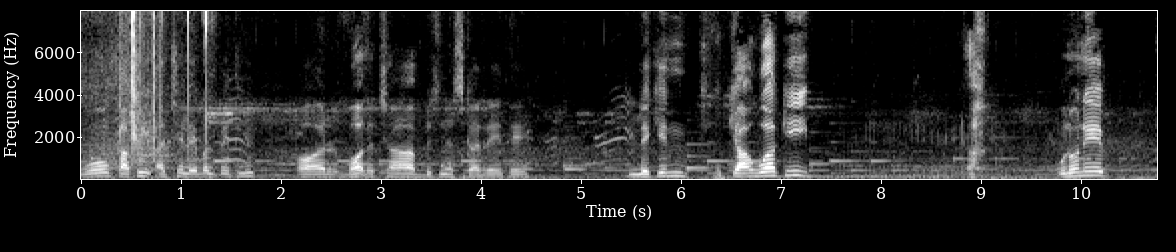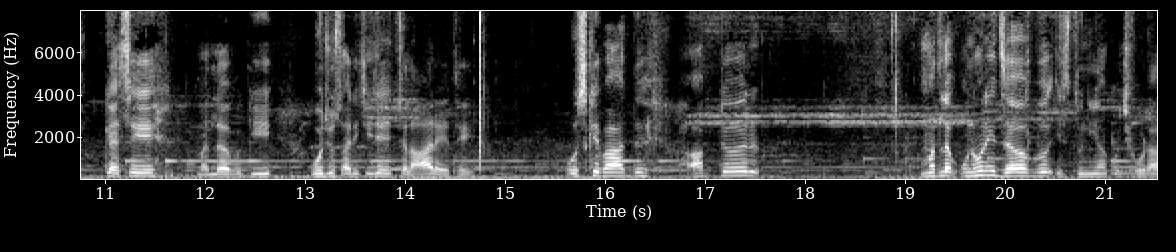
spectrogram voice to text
वो काफ़ी अच्छे लेवल पे थी और बहुत अच्छा बिज़नेस कर रहे थे। लेकिन क्या हुआ कि, उन्होंने कैसे मतलब कि वो जो सारी चीज़ें चला रहे थे, उसके बाद आफ्टर मतलब उन्होंने जब इस दुनिया को छोड़ा,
